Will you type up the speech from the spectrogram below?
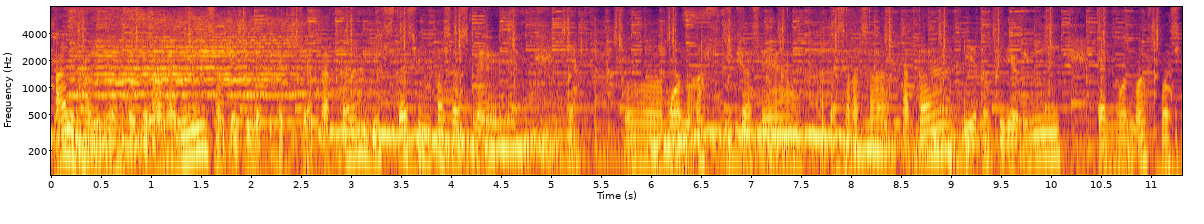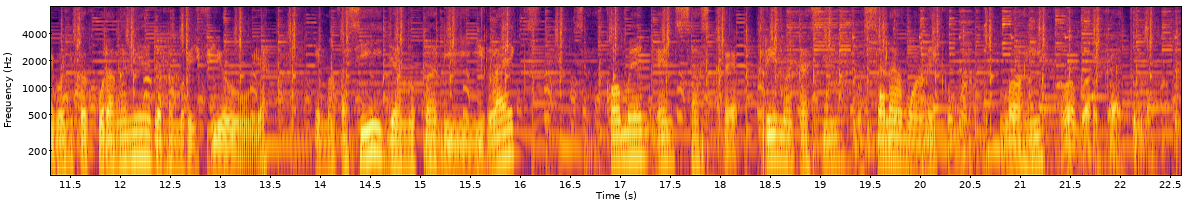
Alhamdulillahirobbilalamin sampai juga kita di Jakarta di stasiun Pasar Senen. Ya oh, mohon maaf jika saya ada salah-salah kata di dalam video ini. Dan mohon maaf masih banyak kekurangannya dalam review ya. Terima kasih. Jangan lupa di like comment and subscribe. Terima kasih. Wassalamualaikum warahmatullahi wabarakatuh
